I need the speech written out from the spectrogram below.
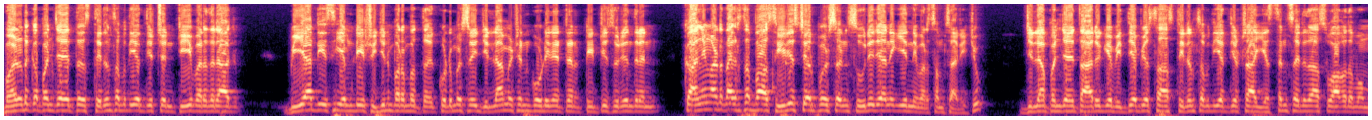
ബേർഡക്ക പഞ്ചായത്ത് സ്ഥിരം സമിതി അധ്യക്ഷൻ T Varadaraj B R D C M D Shijin Parambath Kudumbashree ജില്ലാ mission coordinator T T Surendran Kanhangad നഗരസഭ സീരിയസ് ചെയർപേഴ്സൺ സൂര്യജാനകി എന്നിവർ സംസാരിച്ചു. ജില്ലാ പഞ്ചായത്ത് ആരോഗ്യ വിദ്യാഭ്യാസ സ്ഥിരം സമിതി അധ്യക്ഷ എസ് എൻ സരിത സ്വാഗതവും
